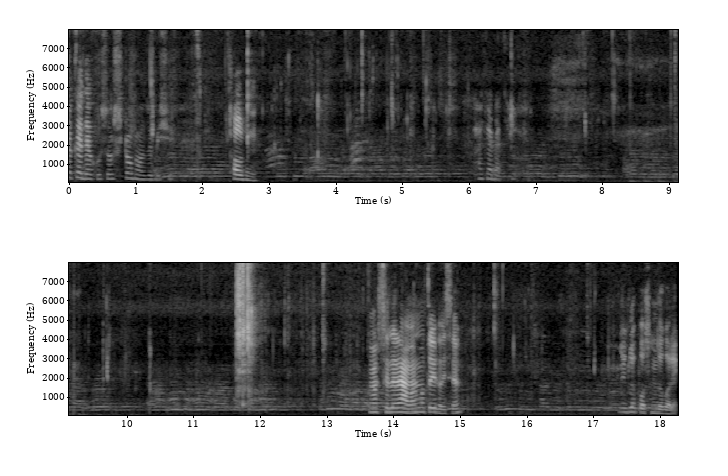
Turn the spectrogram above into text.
সসটাকে দেখো সসটা মজা বেশি। খাও তুমি। ফাঁকা ডাকে। আমার ছেলেরা আমার মতোই হয়েছে। এগুলো পছন্দ করে।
